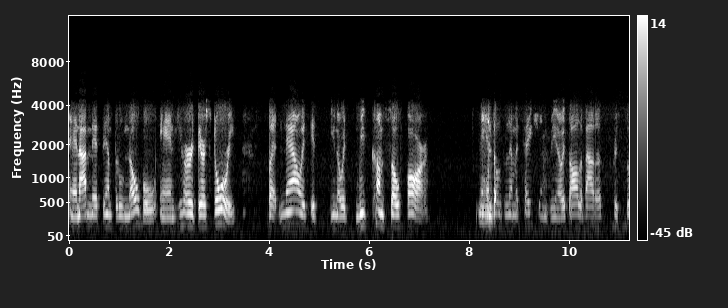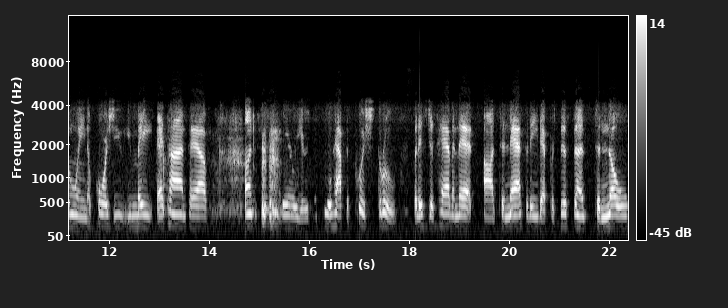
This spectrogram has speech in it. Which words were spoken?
and I met them through Noble and heard their stories. But now it, it you know, it, we've come so far, mm-hmm. and those limitations, you know, it's all about us pursuing. Of course, you you may at times have unseen barriers that you'll have to push through, but it's just having that uh, tenacity, that persistence to know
